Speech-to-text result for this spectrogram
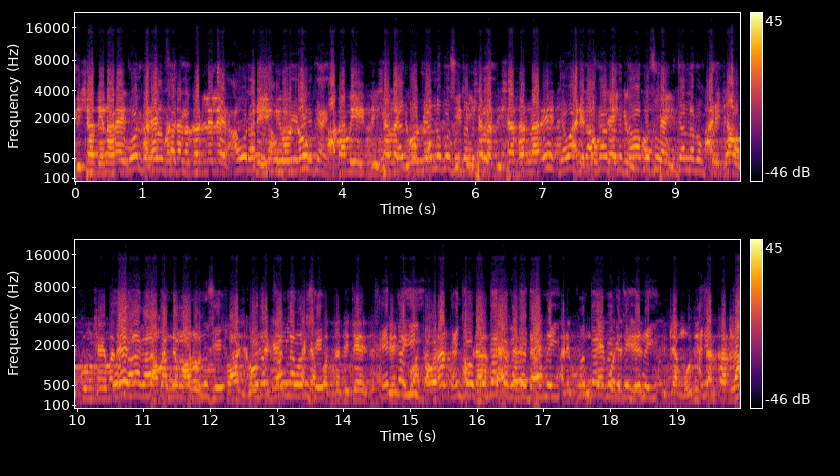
दिशा देणारे अनेक प्रसंग घडलेले आहेत आणि ही निवडणूक. आगामी देशाला निवडणूक देशाला. दिशा ठरणारे जेव्हा आणि लोकशाही हुकुमशाही बघतोय. आणि ज्या हुकुमशाहीमध्ये सामान्य माणूस. श्वास घेऊ शकेल अशा. पद्धतीचे वातावरण आपल्याला तयार करायचं आहे. आणि कोणत्याही हे. इथल्या मोदी सरकारला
